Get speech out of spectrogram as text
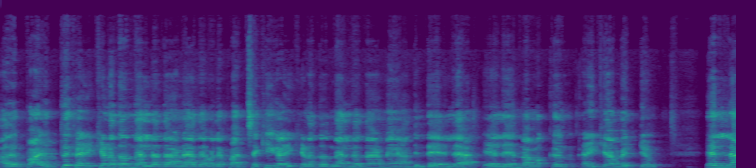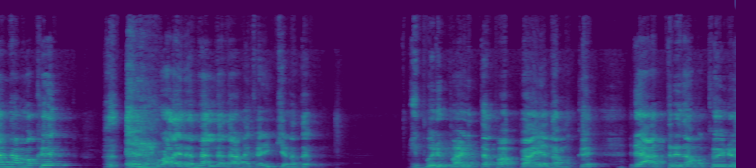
അത് പഴുത്ത് കഴിക്കണതും നല്ലതാണ്. അതേപോലെ പച്ചക്ക് കഴിക്കണതും നല്ലതാണ്. അതിന്റെ ഇല ഇലയും നമുക്ക് കഴിക്കാൻ പറ്റും. എല്ലാം നമുക്ക് വളരെ നല്ലതാണ് കഴിക്കണത്. ഇപ്പൊ ഒരു പഴുത്ത പപ്പായ നമുക്ക് രാത്രി നമുക്ക് ഒരു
